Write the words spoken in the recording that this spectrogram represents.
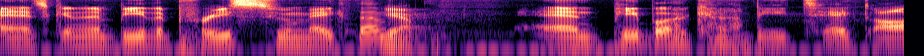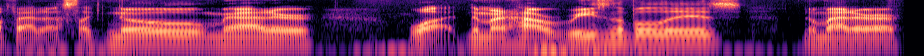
and it's going to be the priests who make them Yeah. and people are gonna be ticked off at us. Like no matter what, no matter how reasonable it is, no matter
